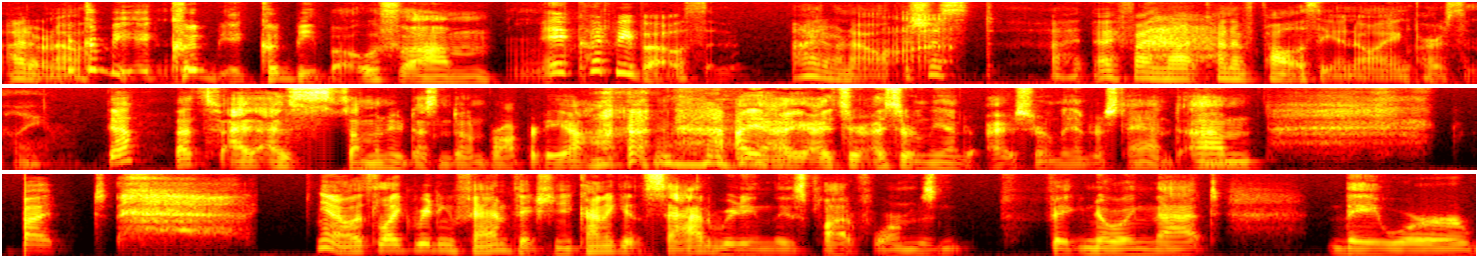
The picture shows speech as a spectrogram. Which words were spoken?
I don't know. It could be. It could be. It could be both. Um, it could be both. I don't know. It's just I, I find that kind of policy annoying personally. Yeah, that's I, as someone who doesn't own property. Yeah, I, I, I, I, certainly under, I certainly understand. Um, but you know, it's like reading fan fiction. You kind of get sad reading these platforms, knowing that they were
